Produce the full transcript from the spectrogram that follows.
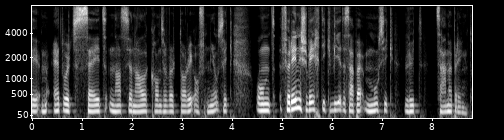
im Edward Said National Conservatory of Music und für ihn ist wichtig, wie das eben Musik Leute zusammenbringt.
